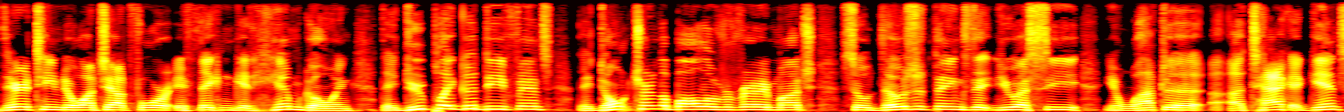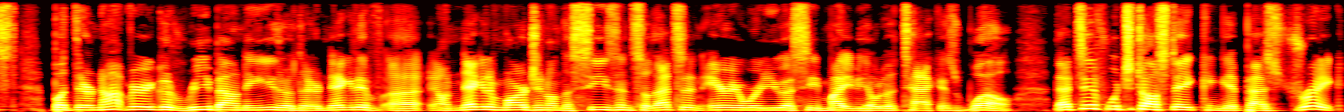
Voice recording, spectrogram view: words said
they're a team to watch out for if they can get him going. They do play good defense, they don't turn the ball over very much. So those are things that USC you know will have to uh, attack against, but they're not very good rebounding either. They're negative uh, on negative margin on the season, so that's an area where USC might be able to attack as well. That's if Wichita State can get past Drake.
